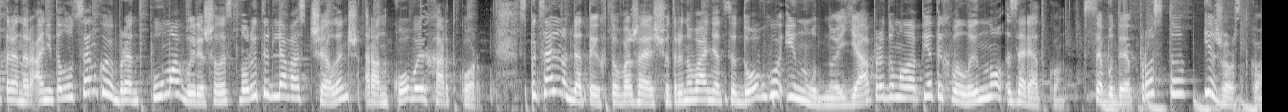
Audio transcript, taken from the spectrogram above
тренер Аніта Луценко і бренд Puma вирішили створити для вас челендж ранковий хардкор. Спеціально для тих, хто вважає, що тренування це довго і нудно. Я придумала п'ятихвилинну зарядку. Все буде просто і жорстко,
